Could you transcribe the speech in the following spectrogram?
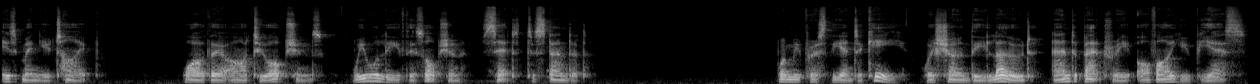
is menu type. While there are two options, we will leave this option set to standard. When we press the enter key, we're shown the load and battery of our UPS.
